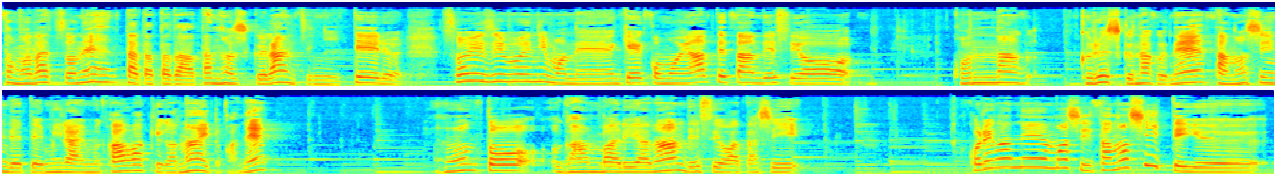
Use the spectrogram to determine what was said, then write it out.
友達とねただただ楽しくランチに行っているそういう自分にもね結構もやってたんですよ。こんな苦しくなくね楽しんでて未来向かうわけがないとかね。本当頑張り屋なんですよ私。これがねもし楽しいっていう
